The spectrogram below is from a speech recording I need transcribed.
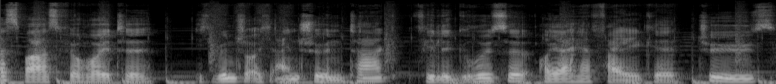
Das war's für heute. Ich wünsche euch einen schönen Tag. Viele Grüße, euer Herr Feilke. Tschüss.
